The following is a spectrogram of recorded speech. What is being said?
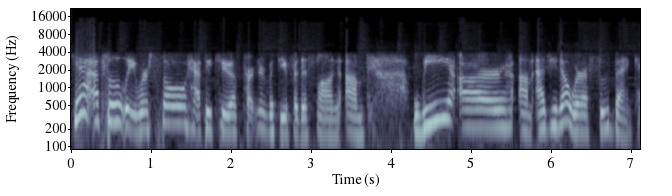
Yeah, absolutely. We're so happy to have partnered with you for this long. Um, we are, um, as you know, we're a food bank.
